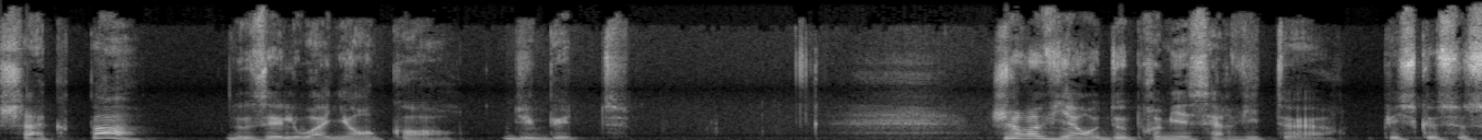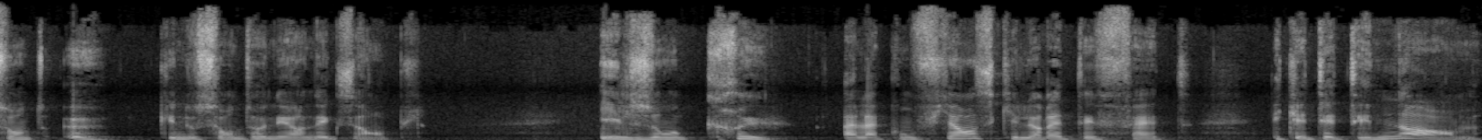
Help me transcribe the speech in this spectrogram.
chaque pas nous éloigne encore du but. Je reviens aux deux premiers serviteurs, puisque ce sont eux qui nous sont donnés en exemple. Ils ont cru à la confiance qui leur était faite et qui était énorme,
